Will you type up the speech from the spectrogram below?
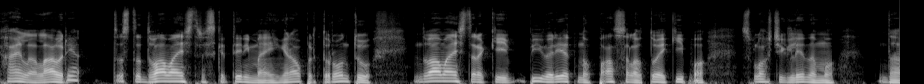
Kajla Laurija. To sta dva majstra, s katerima je igral pri Torontu, in dva majstra, ki bi verjetno pasala v to ekipo, sploh če gledamo, da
